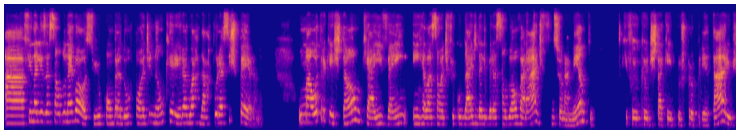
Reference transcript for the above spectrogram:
a finalização do negócio e o comprador pode não querer aguardar por essa espera. Né? Uma outra questão que aí vem em relação à dificuldade da liberação do alvará de funcionamento, que foi o que eu destaquei para os proprietários,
